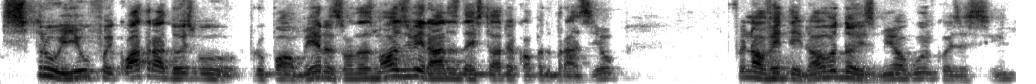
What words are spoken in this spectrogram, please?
destruiu. Foi 4 a 2 para o Palmeiras, uma das maiores viradas da história da Copa do Brasil. Foi 99 ou 2000, alguma coisa assim.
